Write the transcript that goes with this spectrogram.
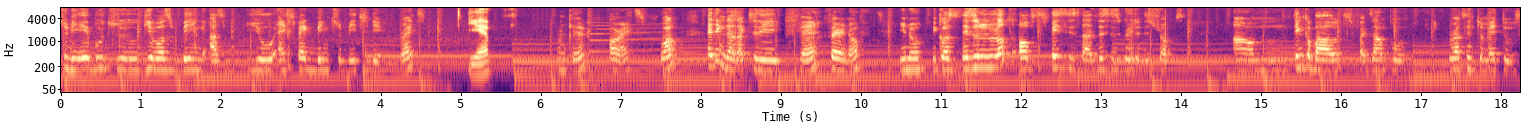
to be able to give us Bing as you expect Bing to be today, right? yep, Okay. All right. Well, I think that's actually fair. Fair enough. You know, because there's a lot of spaces that this is going to disrupt. Um, think about, for example, Rotten Tomatoes.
